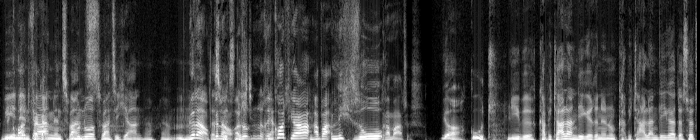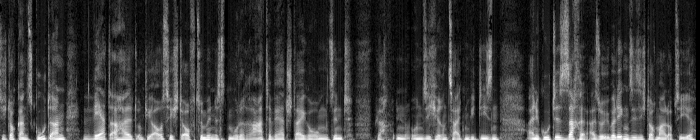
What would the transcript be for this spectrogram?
Wie in den Rekordjahr, vergangenen aber 20, Nur, 20 Jahren. Ne? Ja, mhm. genau, Das genau. Also ein Ja. Rekordjahr, aber nicht so dramatisch. Ja, gut. Liebe Kapitalanlegerinnen und Kapitalanleger, das hört sich doch ganz gut an. Werterhalt und die Aussicht auf zumindest moderate Wertsteigerungen sind ja in unsicheren Zeiten wie diesen eine gute Sache. Also überlegen Sie sich doch mal, ob Sie Ihr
